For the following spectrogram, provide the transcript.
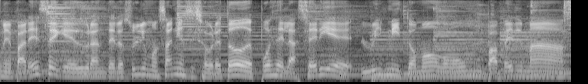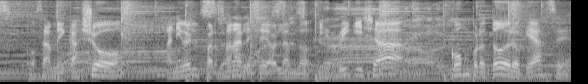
me parece que durante los últimos años y sobre todo después de la serie, Luismi tomó como un papel más, o sea, me cayó a nivel personal estoy hablando y Ricky ya compro todo lo que hace.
